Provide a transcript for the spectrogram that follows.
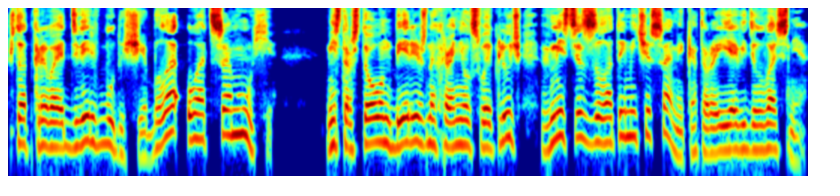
что открывает дверь в будущее, была у отца Мухи. Мистер Стоун бережно хранил свой ключ вместе с золотыми часами, которые я видел во сне.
